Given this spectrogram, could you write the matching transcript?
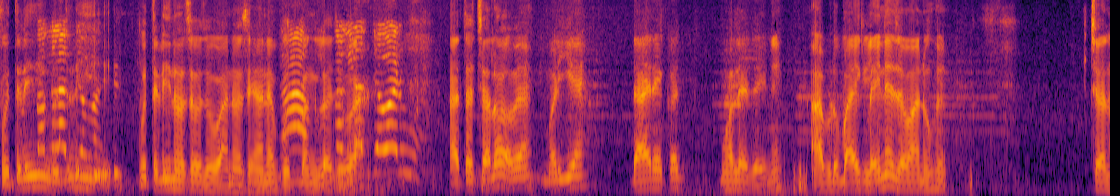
ભૂતડી ભૂતડી ભૂતડીનો શો જોવાનો છે અને ભૂત બંગલો જોવા. હા તો ચલો હવે મળીએ. ડાયરેક્ટ જ મોલે જઈને. આપણું બાઇક લઈને જવાનું છે. ચલ.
